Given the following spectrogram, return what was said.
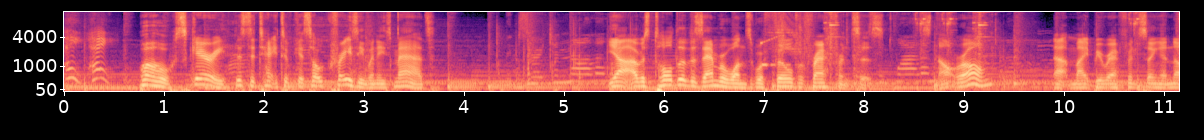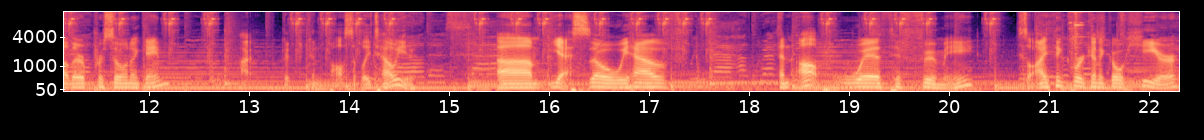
Hey, hey! Whoa, scary. This detective gets all crazy when he's mad. Yeah, I was told that the Zember ones were filled with references. It's not wrong. That might be referencing another Persona game. Can possibly tell you. Um, yes, so we have an up with Hifumi. So I think we're going to go here.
